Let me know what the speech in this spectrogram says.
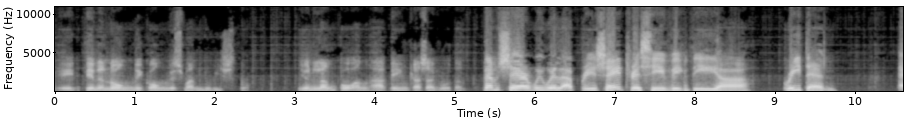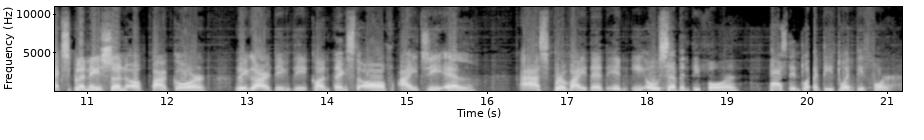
eh, tinanong ni Congressman Luisto. Yun lang po ang aking kasagutan. Madam Chair, we will appreciate receiving the uh, written explanation of PAGOR regarding the context of IGL as provided in EO 74 passed in 2024.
